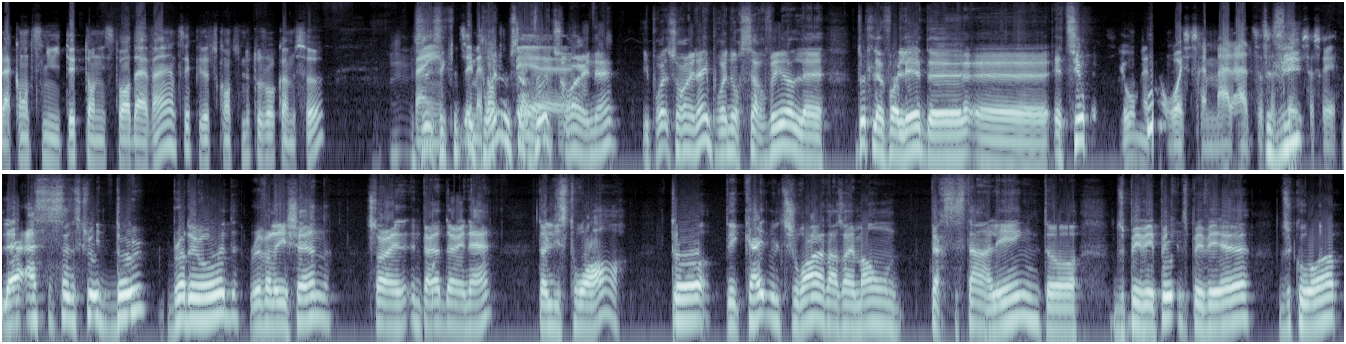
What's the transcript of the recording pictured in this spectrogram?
la continuité de ton histoire d'avant, tu sais, puis là, tu continues toujours comme ça. Ben, C'est- c'est tu qu'il sais, mettons, pourrait nous servir euh, sur un an. Il pourrait, sur un an, il pourrait nous resservir le- tout le volet de euh, Ezio. Yo, mettons, ouais, ce serait malade. Ça, serait, ça serait Le Assassin's Creed 2, Brotherhood, Revelation, sur un- une période d'un an. T'as l'histoire. T'as des quêtes multijoueurs dans un monde persistant en ligne. T'as du PVP, du PVE, du coop.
